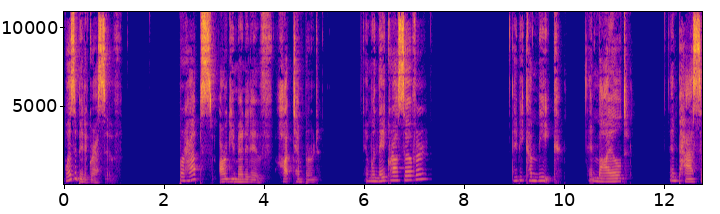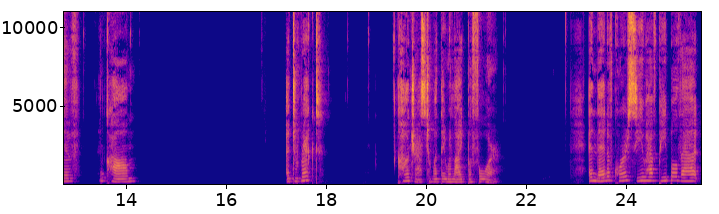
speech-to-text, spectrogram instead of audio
was a bit aggressive, perhaps argumentative, hot tempered. And when they cross over, they become meek and mild and passive and calm a direct contrast to what they were like before. And then, of course, you have people that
